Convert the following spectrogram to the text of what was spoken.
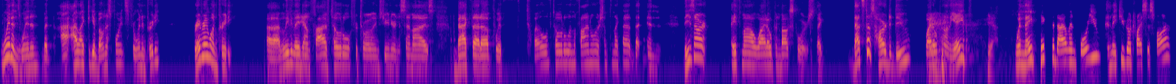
winning's winning, but I, I, like to give bonus points for winning pretty. Ray Ray won pretty. Uh, I believe he laid down five total for Troy Williams Jr. in the semis. Back that up with twelve total in the final or something like that. That and these aren't eighth mile wide open box scores. Like that stuff's hard to do wide open on the eighth. Yeah. When they pick the dial in for you and make you go twice as far,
